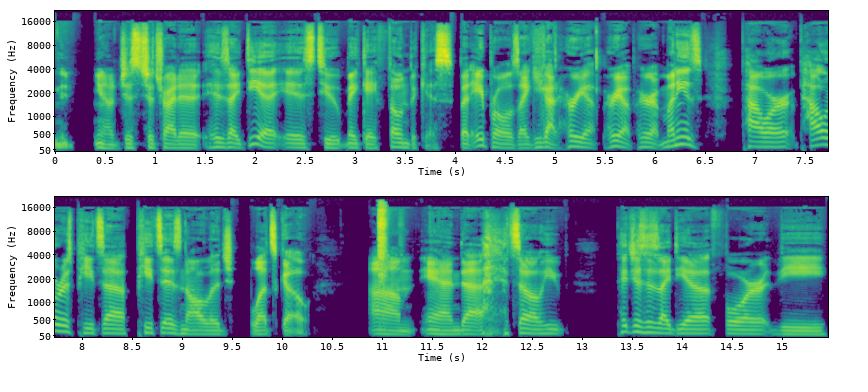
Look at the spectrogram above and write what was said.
you know, just to try to. His idea is to make a phone bicus, but April is like, "You got to hurry up, hurry up, hurry up! Money is power, power is pizza, pizza is knowledge. Let's go." Um, and uh, so he pitches his idea for the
